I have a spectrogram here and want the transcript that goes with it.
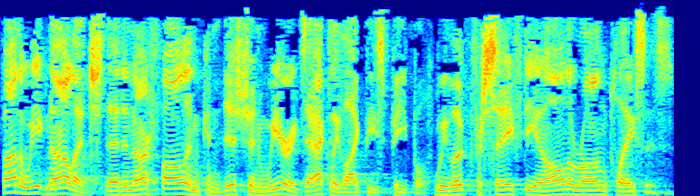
Father, we acknowledge that in our fallen condition, we are exactly like these people. We look for safety in all the wrong places.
